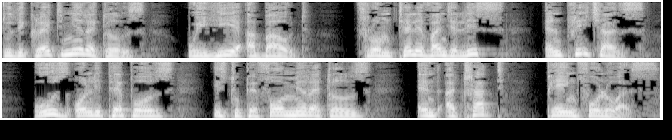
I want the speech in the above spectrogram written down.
to the great miracles we hear about from televangelists and preachers whose only purpose is to perform miracles and attract paying followers.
